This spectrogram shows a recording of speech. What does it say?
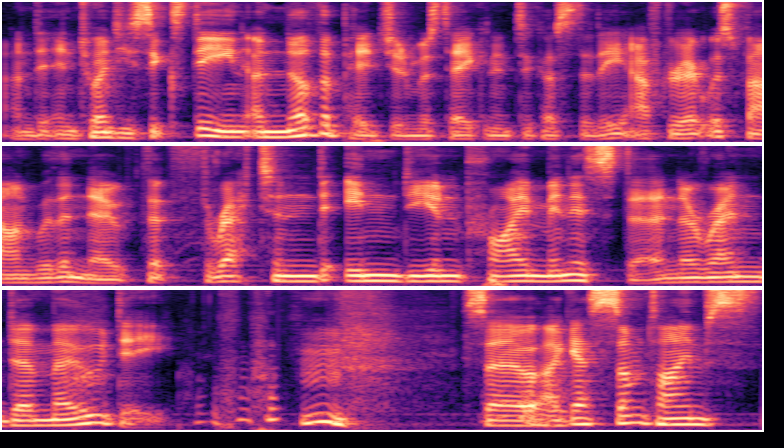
And in 2016, another pigeon was taken into custody after it was found with a note that threatened Indian Prime Minister Narendra Modi. Hmm. So I guess sometimes,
